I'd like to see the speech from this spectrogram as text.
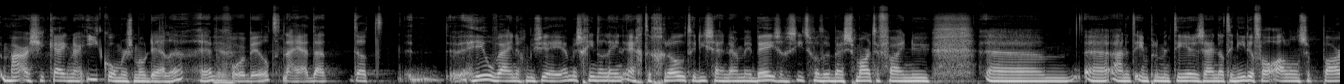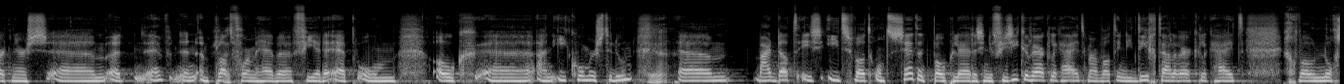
Maar als je kijkt naar e-commerce modellen, hè, bijvoorbeeld, nou ja, dat, dat heel weinig musea, misschien alleen echte grote, die zijn daarmee bezig. Dat is iets wat we bij Smartify nu um, uh, aan het implementeren zijn. Dat in ieder geval al onze partners um, het, een, een, platform hebben via de app om ook uh, aan e-commerce te doen. Ja. Um, maar dat is iets wat ontzettend populair is in de fysieke werkelijkheid, maar wat in die digitale werkelijkheid gewoon nog,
